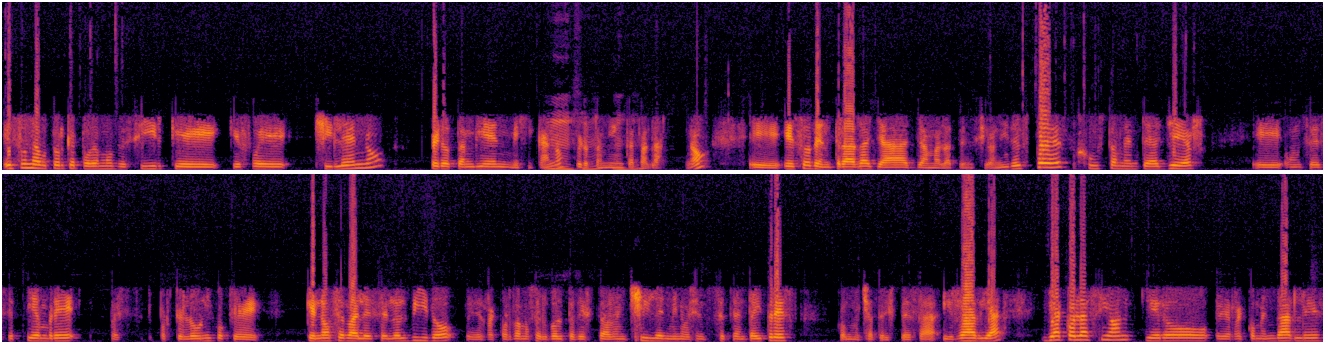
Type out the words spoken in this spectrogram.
es un autor que podemos decir que, que fue chileno, pero también mexicano, pero también catalán, ¿no? Eh, eso de entrada ya llama la atención. Y después, justamente ayer, eh, 11 de septiembre, pues porque lo único que, que no se vale es el olvido, eh, recordamos el golpe de Estado en Chile en 1973, con mucha tristeza y rabia. Y a colación quiero eh, recomendarles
